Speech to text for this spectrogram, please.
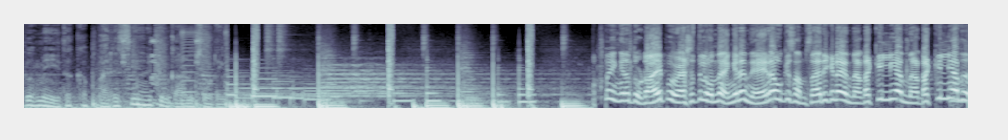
ദൈവമേ ഇതൊക്കെ പരസ്യമായിട്ടും കാണിച്ചു തുടങ്ങി. അപ്പൊ ഇങ്ങനെ തുടായ്പ വേഷത്തിൽ ഒന്ന് എങ്ങനെ നേരെ നോക്കി സംസാരിക്കണേ? നടക്കില്ല നടക്കില്ല അത്.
